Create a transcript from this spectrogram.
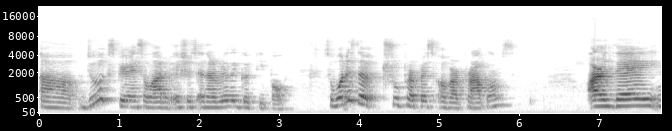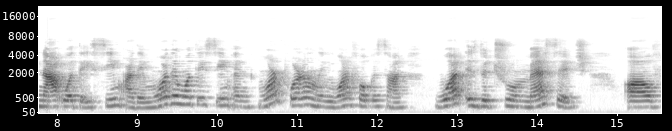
uh, do experience a lot of issues and are really good people. So what is the true purpose of our problems? Are they not what they seem? Are they more than what they seem? And more importantly, we want to focus on what is the true message of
